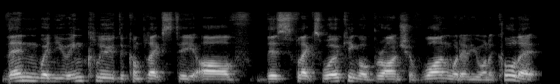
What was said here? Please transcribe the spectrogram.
Then, when you include the complexity of this flex working or branch of one, whatever you want to call it,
